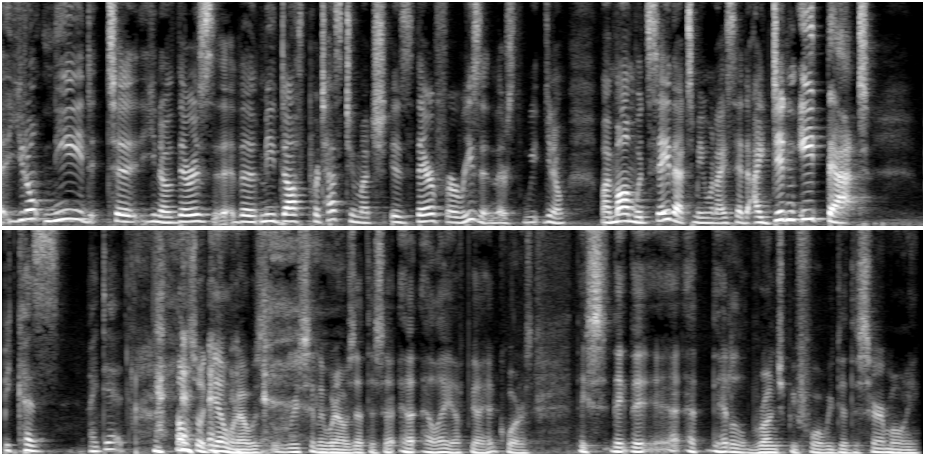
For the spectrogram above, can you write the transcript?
Uh, you don't need to you know there is the me doth protest too much is there for a reason. There's you know my mom would say that to me when i said i didn't eat that because i did. Also, again, when I was recently when I was at this uh, L.A. FBI headquarters, they they they, uh, they had a little brunch before we did the ceremony,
